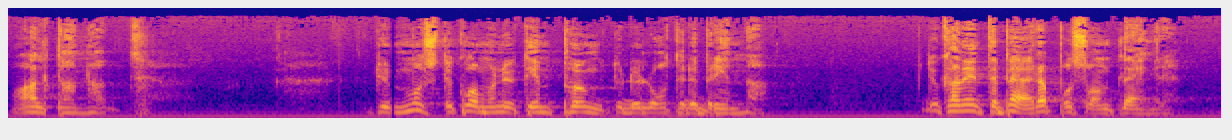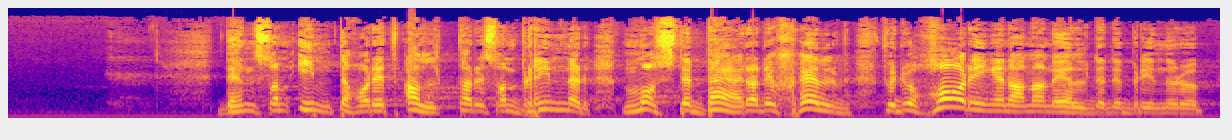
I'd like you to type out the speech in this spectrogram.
och allt annat. Du måste komma nu till en punkt då du låter det brinna. Du kan inte bära på sånt längre. Den som inte har ett altare som brinner måste bära det själv, för du har ingen annan eld där det brinner upp.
